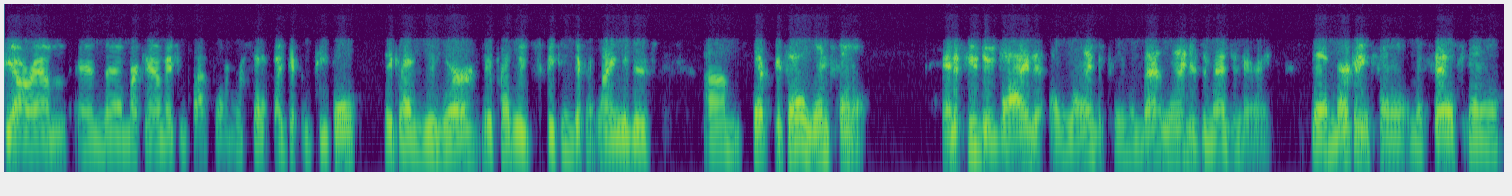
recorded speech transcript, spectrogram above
CRM and the marketing automation platform were set up by different people, they probably were. They're probably speaking different languages, um, but it's all one funnel. And if you divide a line between them, that line is imaginary. The marketing funnel and the sales funnel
